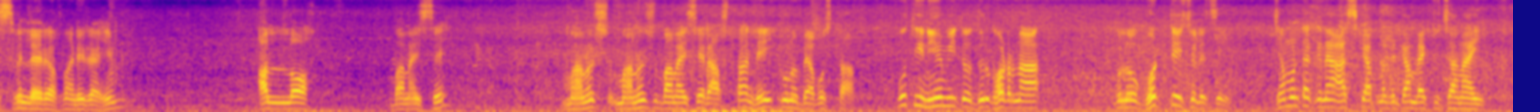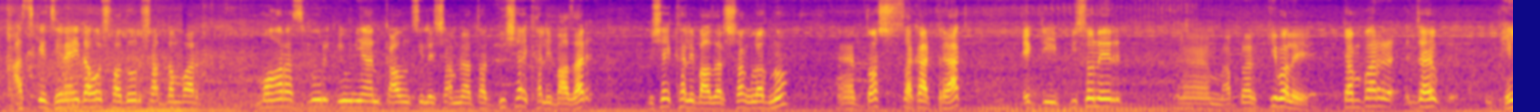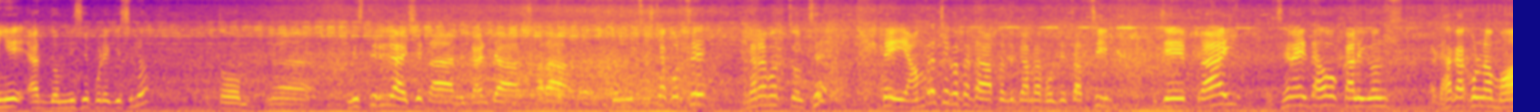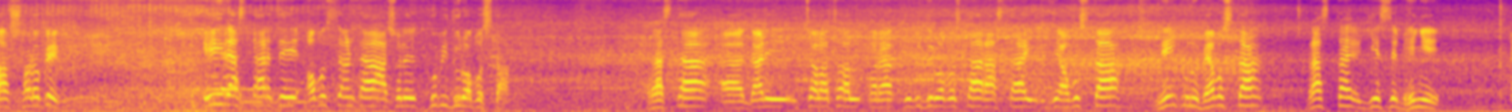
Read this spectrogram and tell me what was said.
ইসমিল্লাহ রহমান রাহিম। আল্লাহ বানাইছে। মানুষ মানুষ বানাইছে রাস্তা, নেই কোনো ব্যবস্থা। প্রতিনিয়মিত দুর্ঘটনাগুলো ঘটতেই চলেছে। যেমনটা কিনা আজকে আপনাদেরকে আমরা একটু জানাই। আজকে ঝেনাইদাহ সদর সাত নম্বর মহারাজপুর ইউনিয়ন কাউন্সিলের সামনে অর্থাৎ বিষয়খালী বাজার বিষয়খালী বাজার সংলগ্ন দশ চাকা ট্রাক, একটি পিছনের আপনার কি বলে টেম্পার যাই হোক, ভেঙে একদম নিচে পড়ে গেছিল। তো মিস্ত্রিরা এসে তার গাড়িটা সারা জন্য চেষ্টা করছে, মেরামত চলছে। তাই আমরা যে কথাটা আপনাদেরকে আমরা বলতে চাচ্ছি যে প্রায় ঝেনাইদাহ, কালীগঞ্জ, ঢাকা, খুলনা মহাসড়কে এই রাস্তার যে অবস্থানটা আসলে খুবই দুরবস্থা। রাস্তা গাড়ি চলাচল করা খুবই দুরবস্থা, রাস্তায় যে অবস্থা, নেই কোনো ব্যবস্থা। রাস্তা গিয়েছে ভেঙে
